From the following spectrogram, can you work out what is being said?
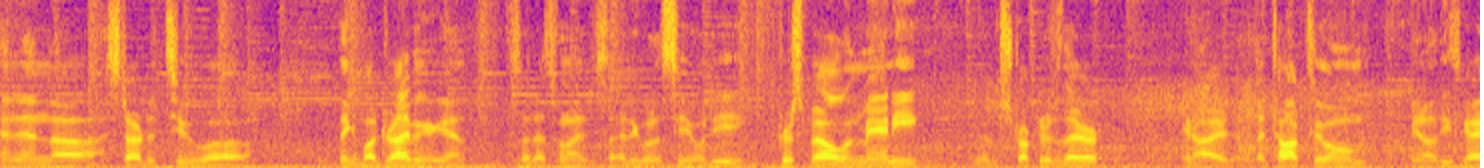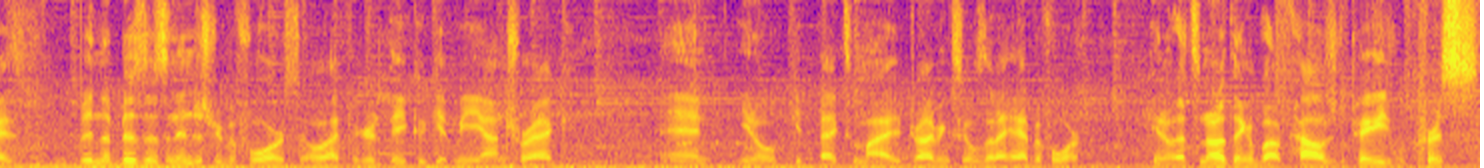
And then uh, I started to uh, think about driving again. So that's when I decided to go to COD. Chris Bell and Manny, the instructors there, you know, I, I talked to them. You know, these guys been in the business and industry before, so I figured they could get me on track and, you know, get back to my driving skills that I had before. You know, that's another thing about College DuPage. Chris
